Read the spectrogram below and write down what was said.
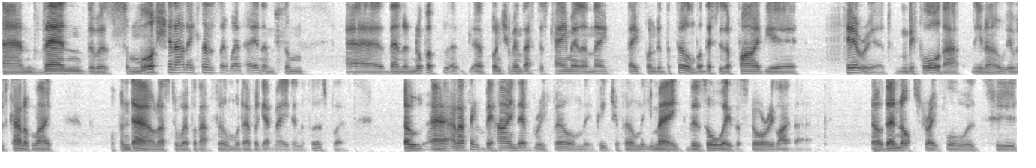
And then there was some more shenanigans that went in, and some. Uh, then another uh, uh, bunch of investors came in, and they they funded the film. But this is a five-year period, and before that, you know, it was kind of like up and down as to whether that film would ever get made in the first place. So, uh, and I think behind every film, the feature film that you make, there's always a story like that. No, they're not straightforward to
